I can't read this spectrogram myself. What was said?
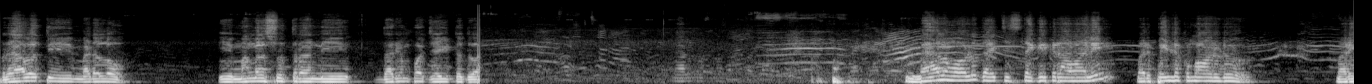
రేవతి మెడలో ఈ మంగళసూత్రాన్ని ధరింపజేయుట ద్వారా మేళం వాళ్ళు దయచేసి దగ్గరికి రావాలి. మరి పెండ్లి కుమారుడు మరి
